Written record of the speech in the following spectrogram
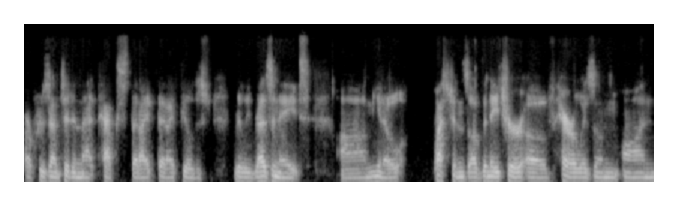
are presented in that text that I that I feel just really resonate. Um, you know, questions of the nature of heroism on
